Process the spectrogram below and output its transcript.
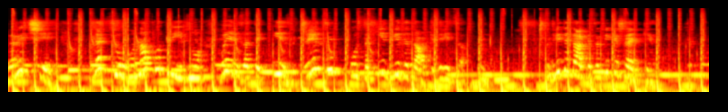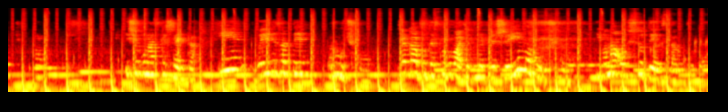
речей. Для цього нам потрібно вирізати із джинсів ось такі дві детальки. Дивіться. Дві детальки, це дві кишеньки. І щоб у нас кишенька. І вирізати ручку, яка буде слугувати, ми пришиємо ручку, вона ось сюди ось так буде.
